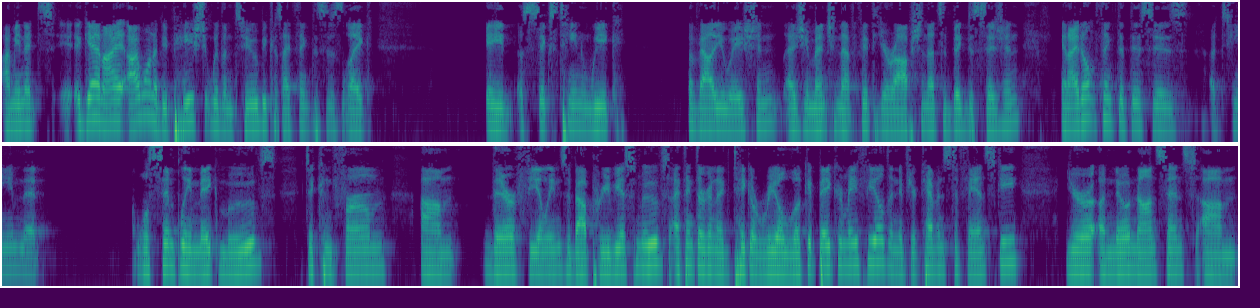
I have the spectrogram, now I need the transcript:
I mean, it's, again, I, I want to be patient with him too because I think this is like a, a 16 week evaluation. As you mentioned, that fifth year option, that's a big decision. And I don't think that this is a team that will simply make moves to confirm um, their feelings about previous moves. I think they're going to take a real look at Baker Mayfield. And if you're Kevin Stefanski, you're a no nonsense, um,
